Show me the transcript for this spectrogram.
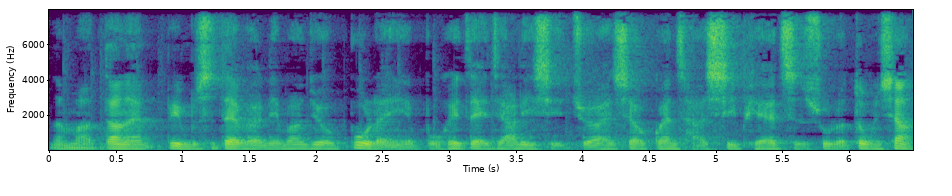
那么当然，并不是代表联邦就不能也不会再加利息，主要还是要观察 CPI 指数的动向。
